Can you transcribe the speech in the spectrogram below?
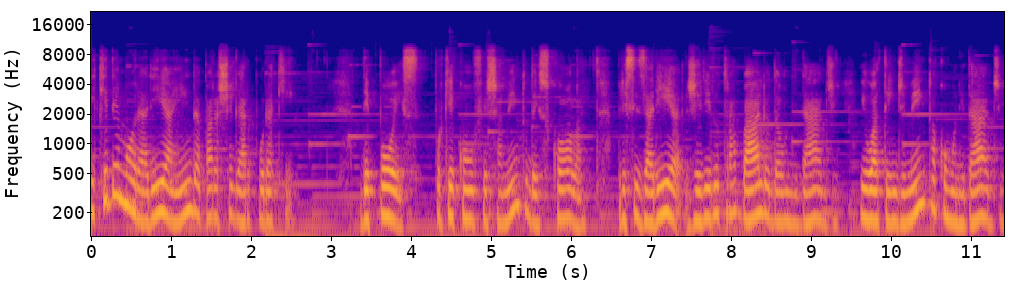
e que demoraria ainda para chegar por aqui. Depois, porque com o fechamento da escola precisaria gerir o trabalho da unidade e o atendimento à comunidade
